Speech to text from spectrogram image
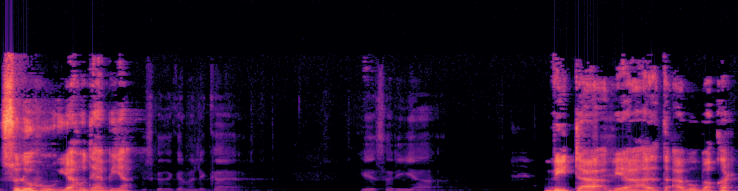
suluhu ya hudhabia vita vya harat abubakar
